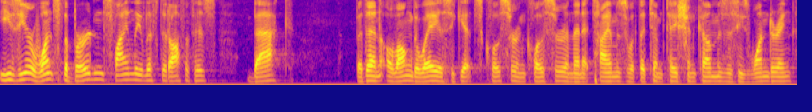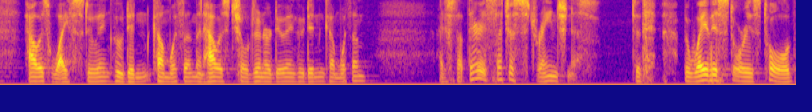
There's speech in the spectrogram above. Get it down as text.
easier once the burden's finally lifted off of his back. But then along the way, as he gets closer and closer, and then at times what the temptation comes is he's wondering how his wife's doing who didn't come with him, and how his children are doing who didn't come with him. I just thought there is such a strangeness to the, the way this story is told,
